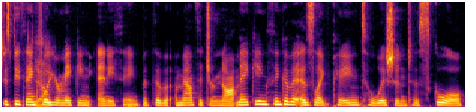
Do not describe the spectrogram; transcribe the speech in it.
Just be thankful Yeah. you're making anything. But the amount that you're not making, think of it as like paying tuition to school.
